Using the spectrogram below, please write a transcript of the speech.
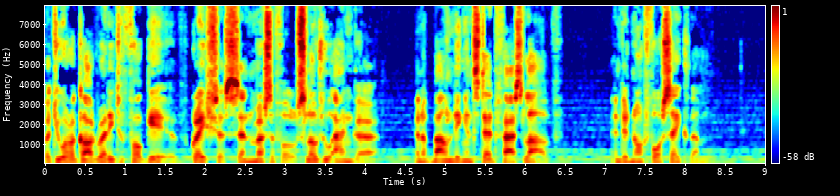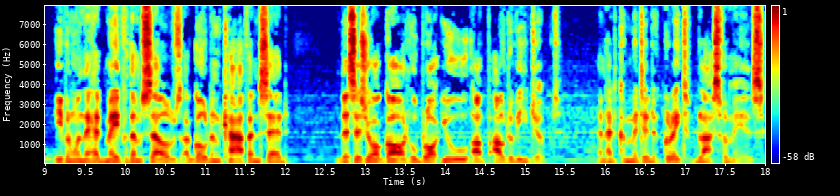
But you are a God ready to forgive, gracious and merciful, slow to anger, and abounding in steadfast love, and did not forsake them. Even when they had made for themselves a golden calf and said, This is your God who brought you up out of Egypt, and had committed great blasphemies,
